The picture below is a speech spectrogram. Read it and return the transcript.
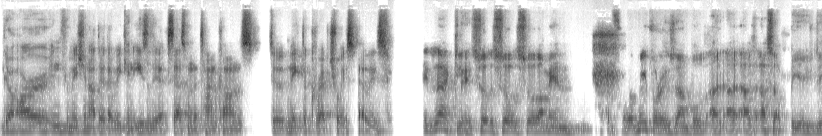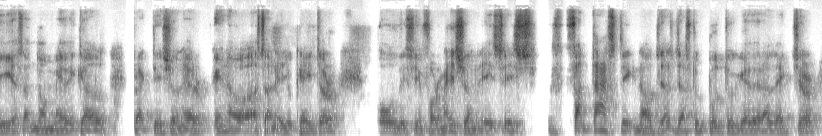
there are information out there that we can easily access when the time comes to make the correct choice, at least. Exactly. So, so, so. I mean, for me, for example, as, as a PhD, as a non-medical practitioner, you know, as an educator, all this information is is fantastic. Not just just to put together a lecture.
